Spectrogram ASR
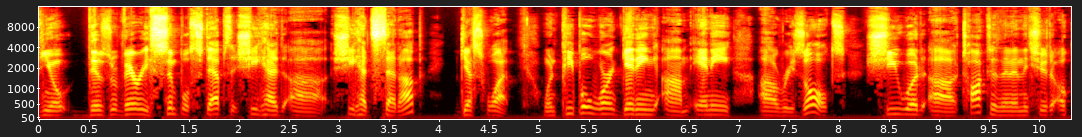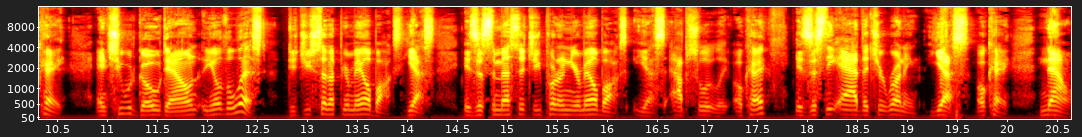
you know those were very simple steps that she had uh, she had set up guess what? When people weren't getting um, any uh, results, she would uh, talk to them and then she'd, okay. And she would go down, you know, the list. Did you set up your mailbox? Yes. Is this the message you put on your mailbox? Yes, absolutely. Okay. Is this the ad that you're running? Yes. Okay. Now,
